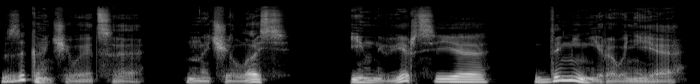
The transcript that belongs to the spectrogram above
заканчивается. Началась инверсия доминирования.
